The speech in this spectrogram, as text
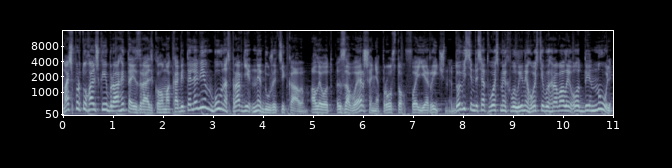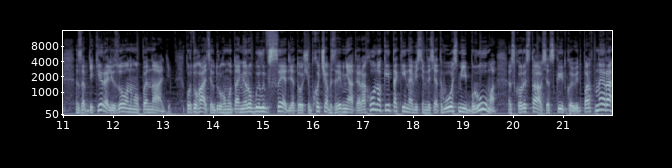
Матч португальської браги та ізраїльського Макабі Тель-Авів був насправді не дуже цікавим, але от завершення просто феєричне. До 88-ї хвилини гості вигравали 1-0 завдяки реалізованому пенальті. Португальці в другому таймі робили все для того, щоб хоча б зрівняти рахунок, і таки на 88-й Брума скористався скидкою від партнера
